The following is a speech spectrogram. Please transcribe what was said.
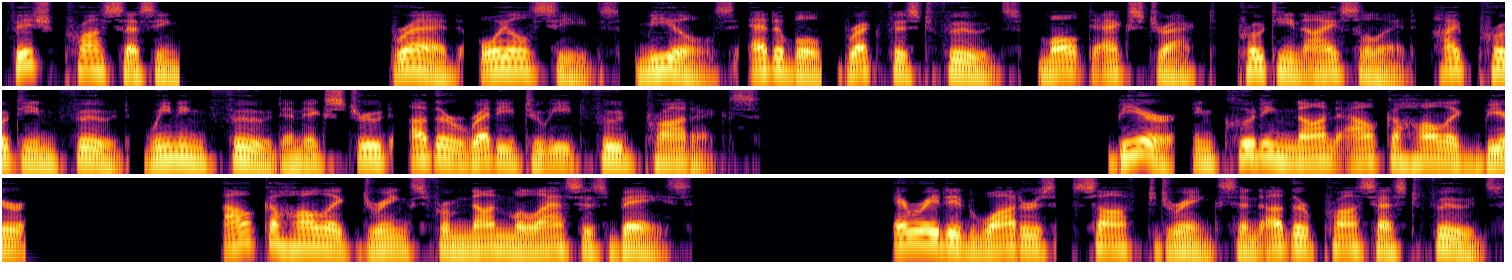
Fish processing Bread, oilseeds, meals edible, breakfast foods, malt extract, protein isolate, high-protein food, weaning food and extrude, other ready-to-eat food products. Beer, including non-alcoholic beer Alcoholic drinks from non-molasses base Aerated waters, soft drinks and other processed foods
